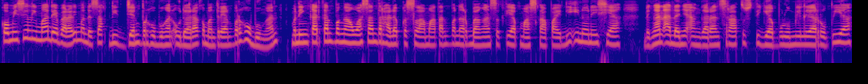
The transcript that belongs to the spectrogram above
Komisi 5 DPR RI mendesak Ditjen Perhubungan Udara Kementerian Perhubungan meningkatkan pengawasan terhadap keselamatan penerbangan setiap maskapai di Indonesia dengan adanya anggaran 130 miliar rupiah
